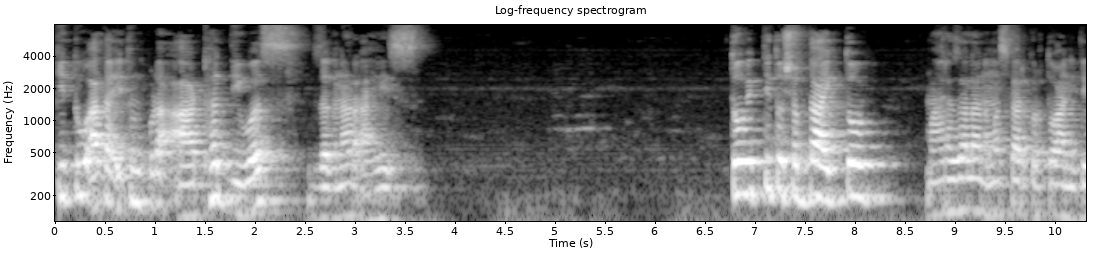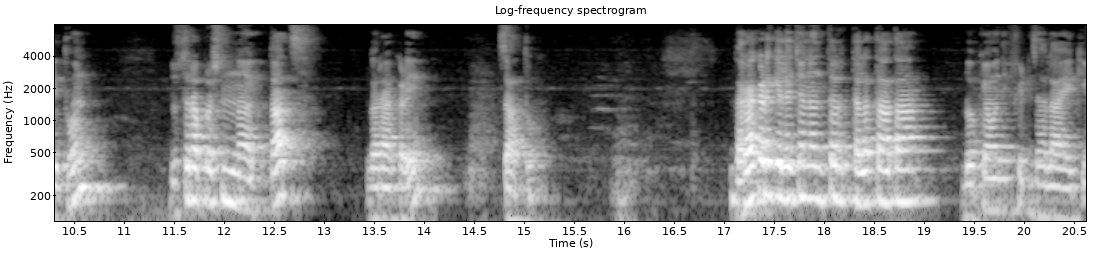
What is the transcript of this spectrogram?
की तू आता इथून पुढे आठ दिवस जगणार आहेस. तो व्यक्ती तो शब्द ऐकतो महाराजाला नमस्कार करतो आणि तेथून दुसरा प्रश्न न ऐकताच घराकडे जातो. घराकडे गेल्याच्यानंतर त्याला तर आता डोक्यामध्ये फिट झाला आहे की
